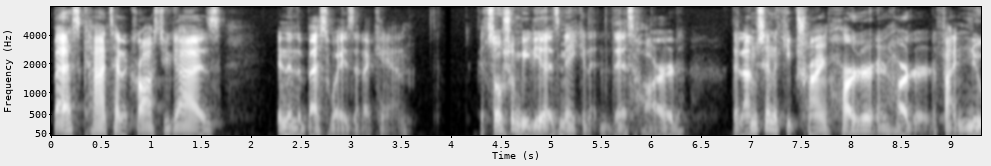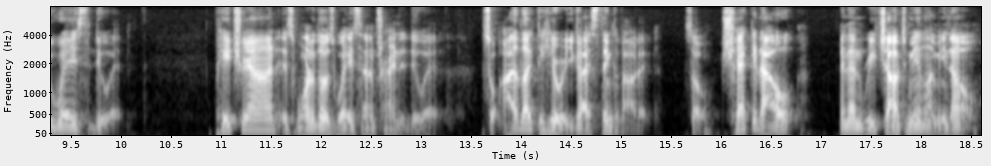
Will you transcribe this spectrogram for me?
best content across to you guys and in the best ways that I can. If social media is making it this hard, then I'm just going to keep trying harder and harder to find new ways to do it. Patreon is one of those ways that I'm trying to do it. So I'd like to hear what you guys think about it. So check it out and then reach out to me and let me know.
